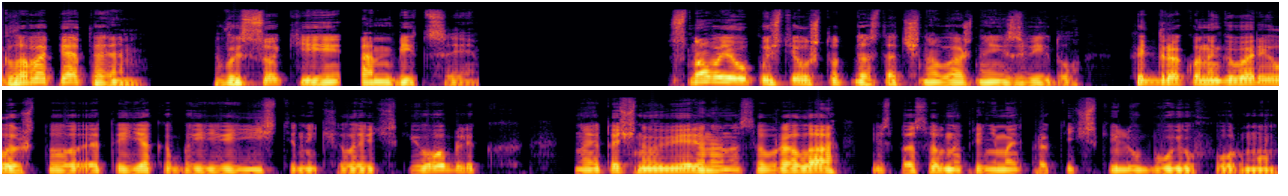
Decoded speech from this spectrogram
Глава пятая. Высокие амбиции. Снова я упустил что-то достаточно важное из виду. Хоть дракон и говорила, что это якобы ее истинный человеческий облик, но я точно уверен, она соврала и способна принимать практически любую форму.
